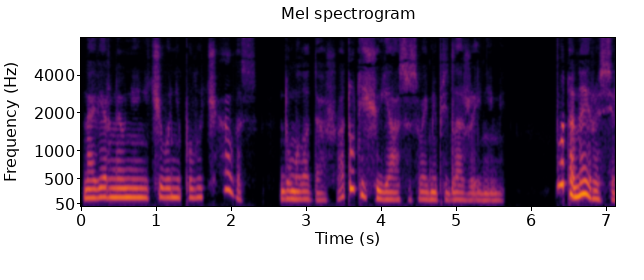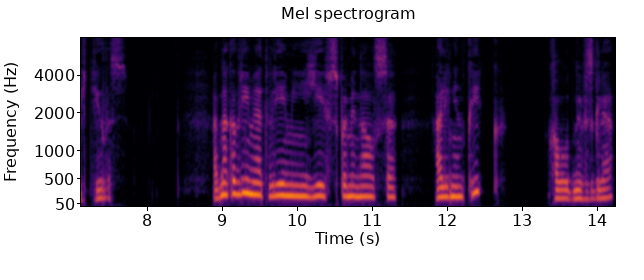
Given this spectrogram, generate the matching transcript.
Наверное, у нее ничего не получалось, — думала Даша, — а тут еще я со своими предложениями. Вот она и рассердилась. Однако время от времени ей вспоминался Алинин крик, холодный взгляд,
